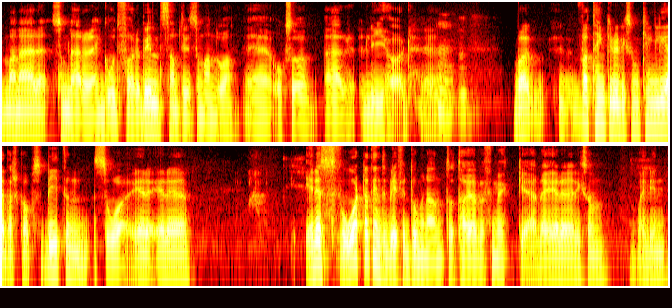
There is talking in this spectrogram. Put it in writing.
man är som lärare en god förebild samtidigt som man då också är lyhörd. Mm. Vad, vad tänker du liksom kring ledarskapsbiten så? Är, är det är det svårt att inte bli för dominant och ta över för mycket? Eller är det liksom, vad är din...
